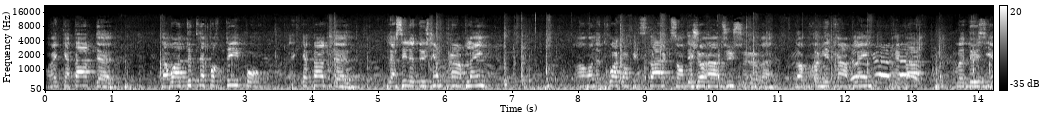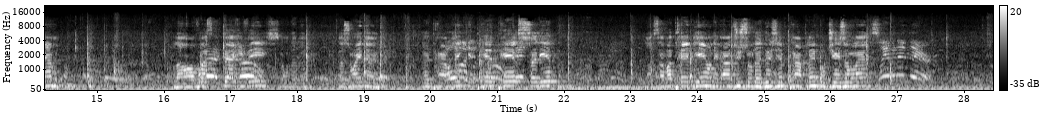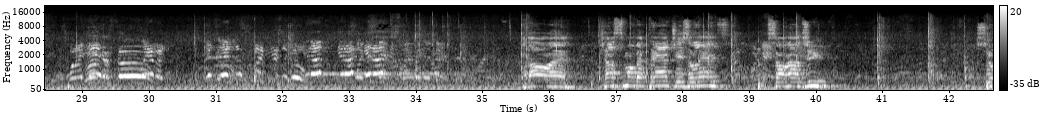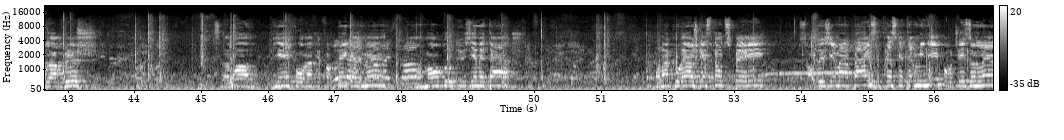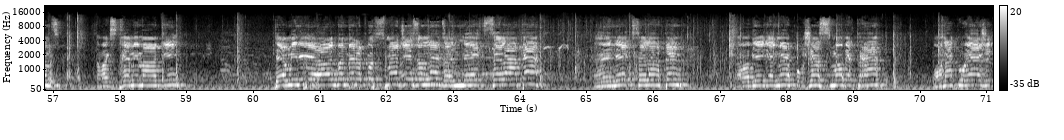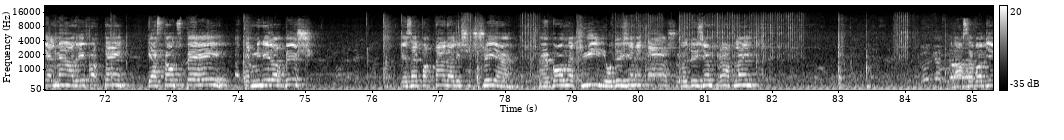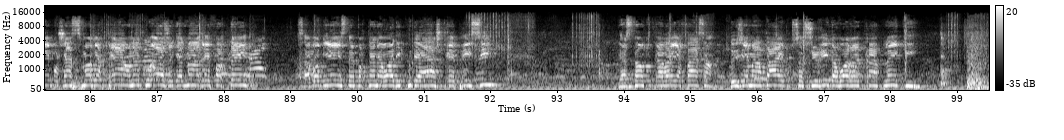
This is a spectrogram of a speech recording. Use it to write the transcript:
pour être capable d'avoir toute la portée pour être capable de placer le deuxième tremplin. Alors, on a trois compétiteurs qui sont déjà rendus sur euh, leur premier tremplin, préparent pour le deuxième. Alors, on voit ce qui peut arriver si on a besoin d'un tremplin qui est très, très solide. Alors, ça va très bien. On est rendu sur le deuxième tremplin pour Jason Lance. Slam it in there. That's what I did. Slam it. That's it. Just five years ago. Get up, get up, get up. Slam it in there. Alors, euh, Jean-Simon Bertrand, Jason Lenz, qui sont rendus sur leur bûche. Ça va bien pour André Fortin également. On monte au deuxième étage. On encourage Gaston Dupéré. Son deuxième entaille, c'est presque terminé pour Jason Lenz. Ça va extrêmement bien. Terminé. Une bonne main d'applaudissement, Jason Lenz. Un excellent temps. Un excellent temps. Ça va bien également pour Jean-Simon Bertrand. On encourage également André Fortin, Gaston Dupéré à terminer leur bûche. Très important d'aller chercher un, un bon appui au deuxième étage, sur le deuxième tremplin. Alors ça va bien pour Jean-Simon Bertrand. On encourage également André Fortin. Ça va bien, c'est important d'avoir des coups de hache très précis. Gaston qui travaille à faire son deuxième entaille pour s'assurer d'avoir un tremplin qui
